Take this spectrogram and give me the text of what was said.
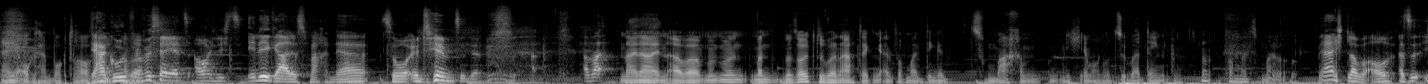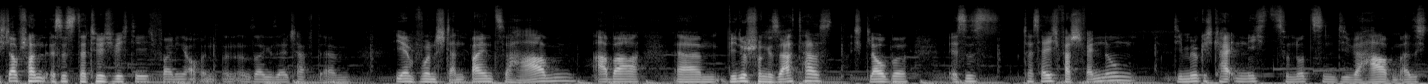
Da habe ich auch keinen Bock drauf. Ja ne? gut, Aber wir müssen ja jetzt auch nichts Illegales machen, ne? So in dem Sinne. Aber nein, nein, aber man, man, man sollte drüber nachdenken, einfach mal Dinge zu machen und nicht immer nur zu überdenken. Einfach mal zu machen. Ja, ich glaube auch. Also ich glaube schon, es ist natürlich wichtig, vor allen Dingen auch in, in unserer Gesellschaft, ähm, irgendwo ein Standbein zu haben. Aber ähm, wie du schon gesagt hast, ich glaube, es ist tatsächlich Verschwendung, die Möglichkeiten nicht zu nutzen, die wir haben. Also ich,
